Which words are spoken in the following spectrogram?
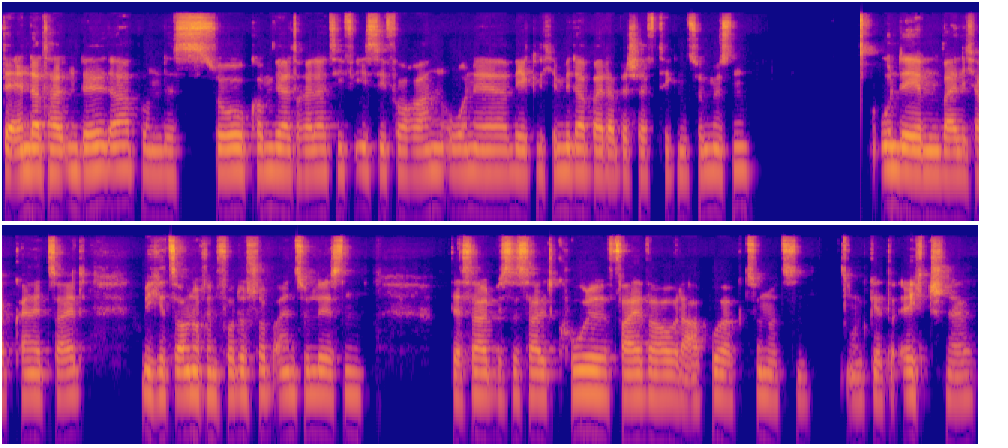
der ändert halt ein Bild ab und das, so kommen wir halt relativ easy voran, ohne wirkliche Mitarbeiter beschäftigen zu müssen. Und eben, weil ich habe keine Zeit, mich jetzt auch noch in Photoshop einzulesen. Deshalb ist es halt cool, Fiverr oder Upwork zu nutzen und geht echt schnell.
